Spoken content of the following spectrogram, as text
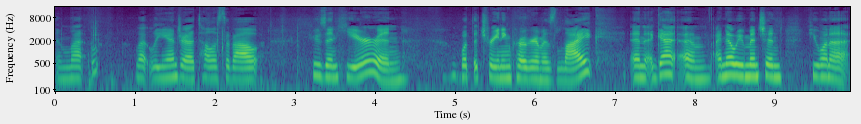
And let let Leandra tell us about who's in here and what the training program is like. And again, um, I know we mentioned if you want to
